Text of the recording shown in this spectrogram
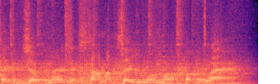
Take a joke, man. Next time I tell you one, motherfucker, laugh.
